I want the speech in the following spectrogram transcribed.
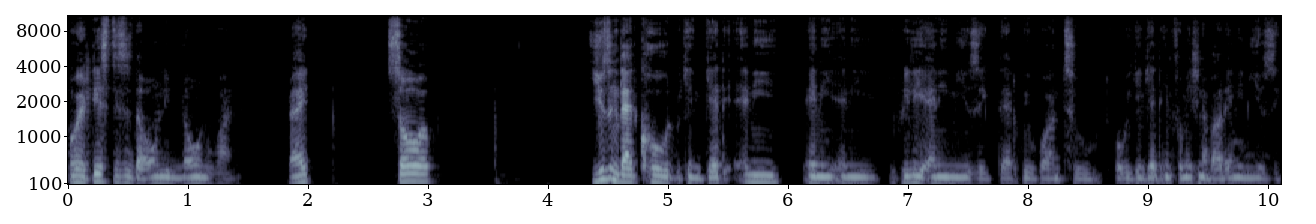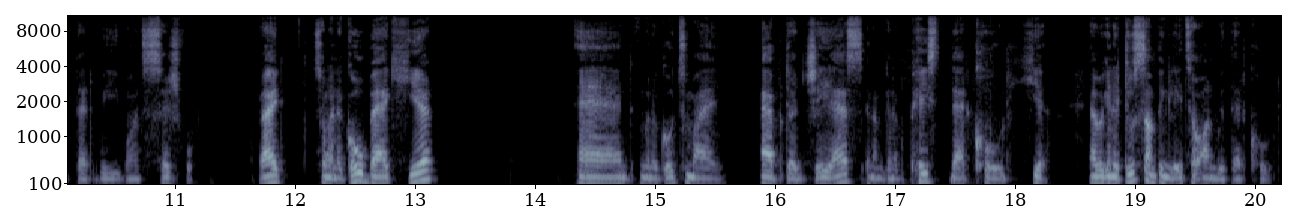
Or at least this is the only known one, right? So using that code, we can get any, any, any, really any music that we want to, or we can get information about any music that we want to search for, right? So I'm gonna go back here and I'm gonna go to my app.js and I'm gonna paste that code here. Now we're gonna do something later on with that code.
